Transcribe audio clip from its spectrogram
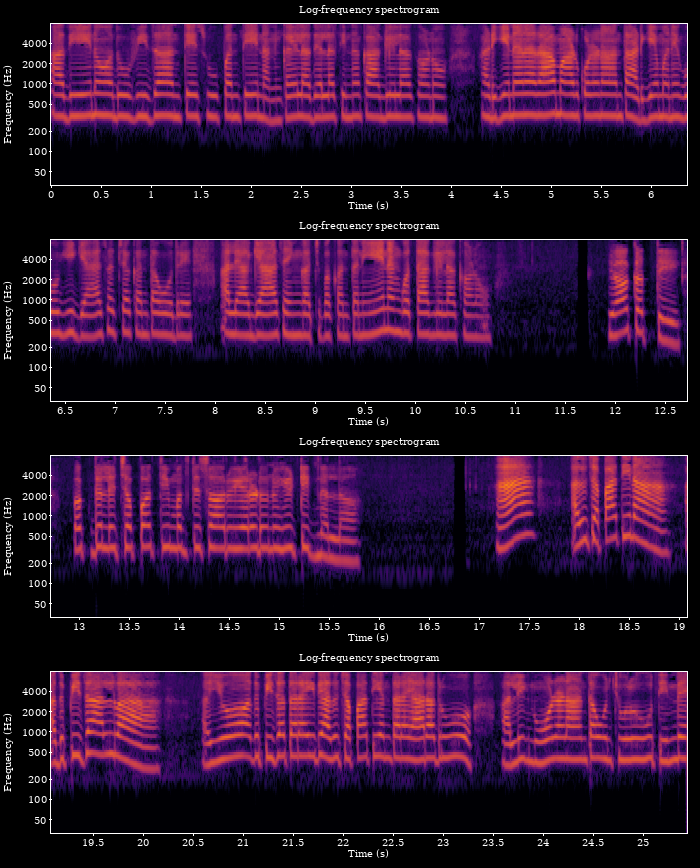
ಅದೇನೋ ಅದು ಪಿಜ್ಜಾ ಅಂತೆ ಸೂಪ್ ಅಂತೆ ನನ್ನ ಕೈಲಿ ಅದೆಲ್ಲ ತಿನ್ನಕ್ ಆಗ್ಲಿಲ್ಲ ಕಾಣೋ. ಅಡ್ಗೆನಾರ ಮಾಡ್ಕೊಳ್ಳೋಣ ಅಂತ ಅಡುಗೆ ಮನೆಗೆ ಹೋಗಿ ಗ್ಯಾಸ್ ಹಚ್ಚಕ್ಕಂತ ಹೋದ್ರೆ ಅಲ್ಲಿ ಆ ಗ್ಯಾಸ್ ಹೆಂಗ್ ಹಚ್ಬೇಕಂತಾನೇ ನಂಗೆ ಗೊತ್ತಾಗ್ಲಿಲ್ಲ ಕಾಣೋ. ಯಾಕತ್ತೆ? ಪಕ್ಕದಲ್ಲಿ ಚಪಾತಿ ಮತ್ತೆ ಸಾರು ಎರಡನ್ನು ಇಟ್ಟಿದ್ನಲ್ಲ ಹಾ? ಅದು ಚಪಾತಿನಾ? ಅದು ಪಿಜ್ಜಾ ಅಲ್ವಾ? ಅಯ್ಯೋ ಅದು ಪಿಜ್ಜಾ ತರ ಇದೆ. ಅದು ಚಪಾತಿ ಅಂತಾರ ಯಾರಾದ್ರೂ? ಅಲ್ಲಿಗೆ ನೋಡೋಣ ಅಂತ ಒಂಚೂರು ತಿಂದೆ.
